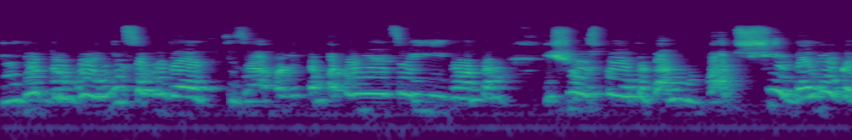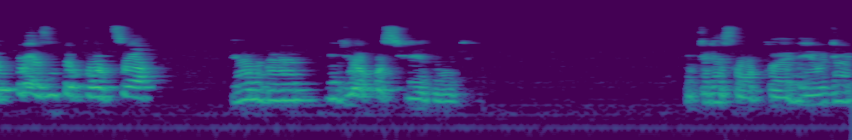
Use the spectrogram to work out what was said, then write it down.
и идет другой, не соблюдает эти заповеди, там поклоняется идолам, там еще что-то, там вообще далек от праздника Творца. И он говорит, и я последователь. Интересно, вот э, иудей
